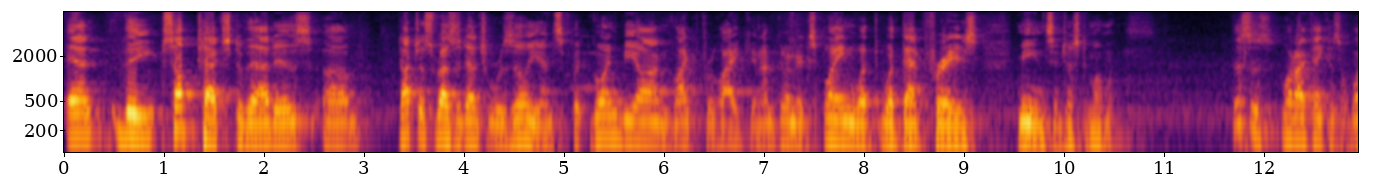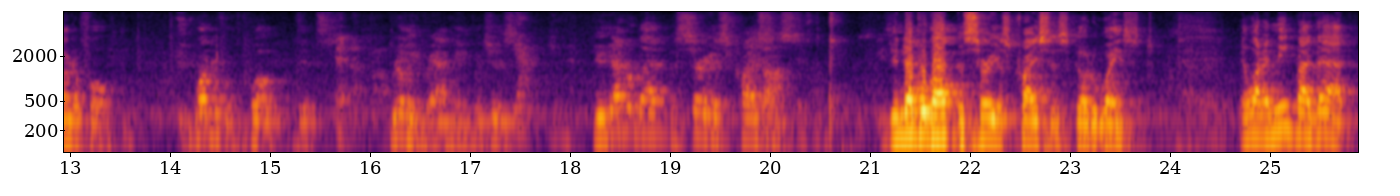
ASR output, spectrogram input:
And the subtext of that is um, not just residential resilience, but going beyond like for like. And I'm going to explain what, what that phrase means in just a moment. This is what I think is a wonderful, wonderful quote that's really grabbed me, which is, you never let a serious crisis, you never let a serious crisis go to waste. And what I mean by that,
